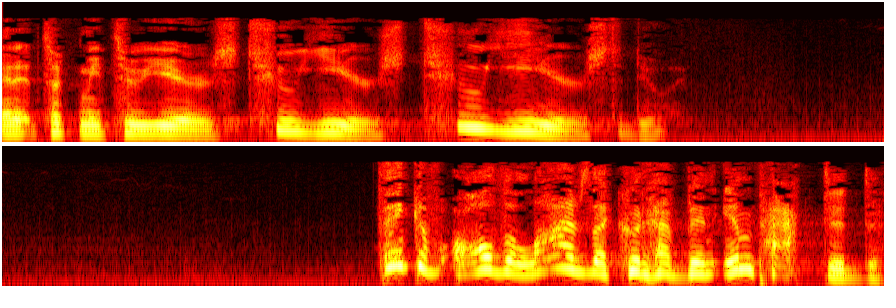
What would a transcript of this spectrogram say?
And it took me two years, two years, two years to do it. Think of all the lives that could have been impacted.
